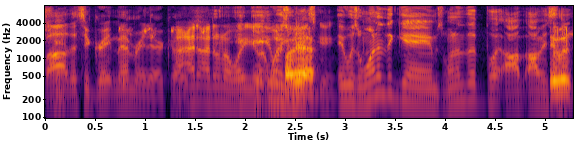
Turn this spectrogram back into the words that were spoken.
Wow, that's a great memory there, coach. I, I don't know what you're, it what was- Oh, yeah. asking. It was one of the games, one of the play. Obviously, it was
